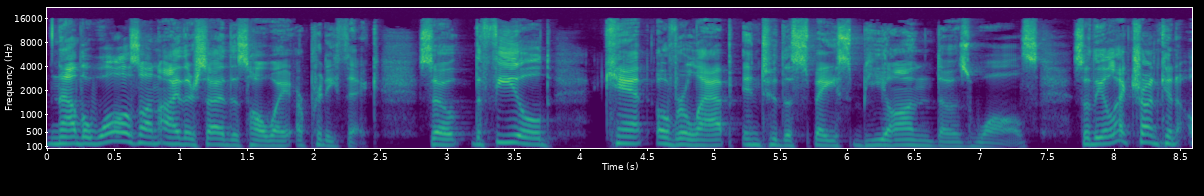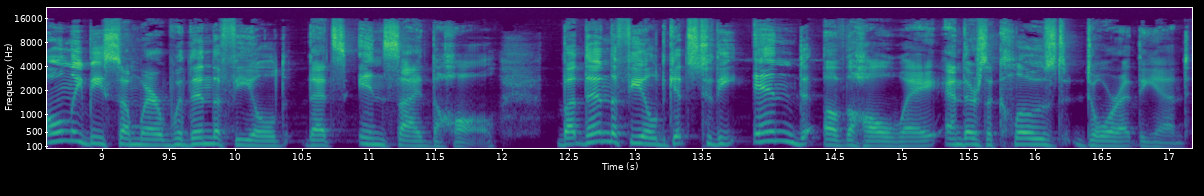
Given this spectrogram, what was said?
Now, the walls on either side of this hallway are pretty thick. So the field can't overlap into the space beyond those walls. So the electron can only be somewhere within the field that's inside the hall. But then the field gets to the end of the hallway and there's a closed door at the end.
